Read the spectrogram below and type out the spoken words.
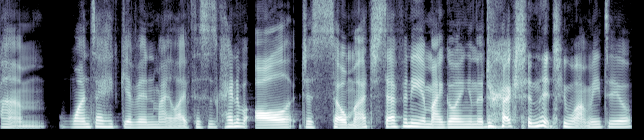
um once I had given my life this is kind of all just so much Stephanie am I going in the direction that you want me to?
